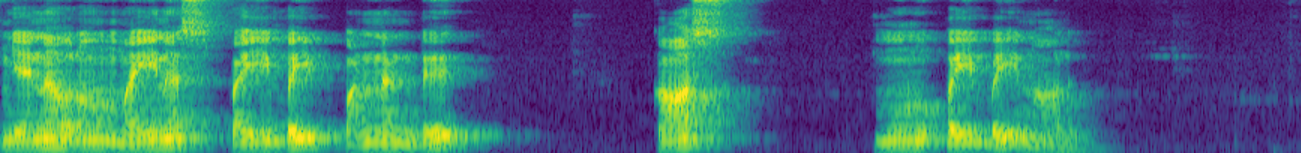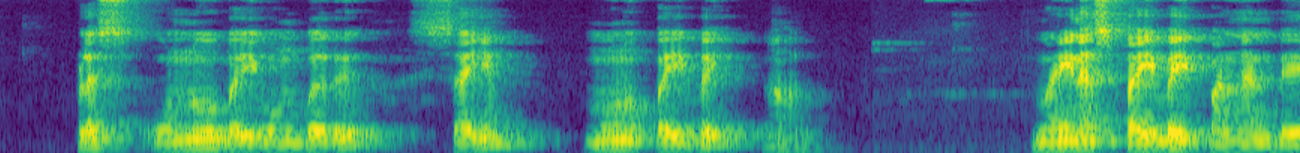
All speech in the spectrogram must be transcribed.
இங்கே என்ன வரும்? மைனஸ் பை பை பன்னெண்டு காஸ் மூணு பை பை நாலு. ப்ளஸ் ஒன்று பை ஒன்பது சைன் மூணு பை பை நாலு. மைனஸ் பை பை பன்னெண்டு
